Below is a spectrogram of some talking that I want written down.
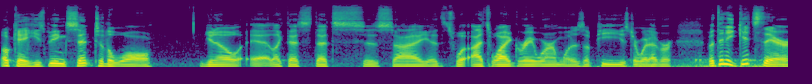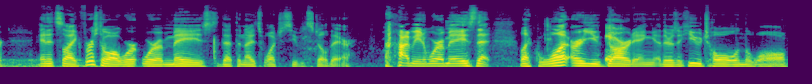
okay, he's being sent to the wall, you know, uh, like that's that's his. Uh, it's what that's why Grey Worm was appeased or whatever. But then he gets there, and it's like, first of all, we're we're amazed that the Night's Watch is even still there. I mean, we're amazed that like, what are you guarding? There's a huge hole in the wall.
